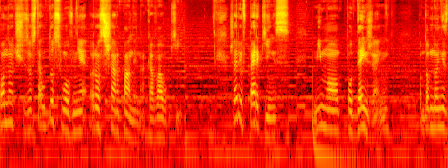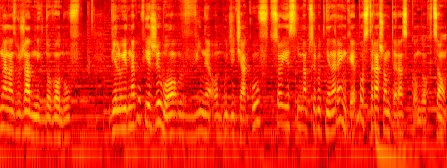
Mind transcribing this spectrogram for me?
ponoć został dosłownie rozszarpany na kawałki. Szeryf Perkins, mimo podejrzeń, podobno nie znalazł żadnych dowodów Wielu jednak uwierzyło w winę obu dzieciaków, co jest im absolutnie na rękę, bo straszą teraz kogo chcą.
